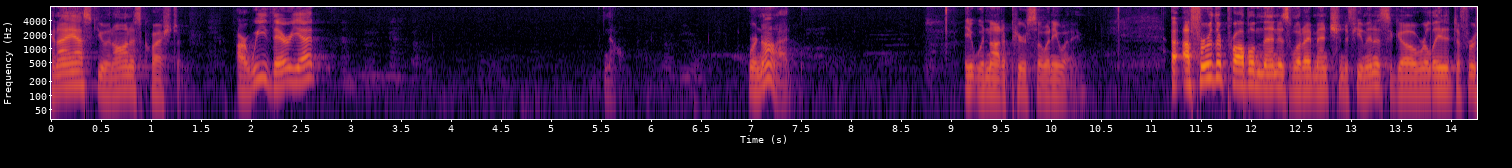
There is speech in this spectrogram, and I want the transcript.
Can I ask you an honest question? Are we there yet? No. We're not. It would not appear so anyway. A further problem then is what I mentioned a few minutes ago related to 1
